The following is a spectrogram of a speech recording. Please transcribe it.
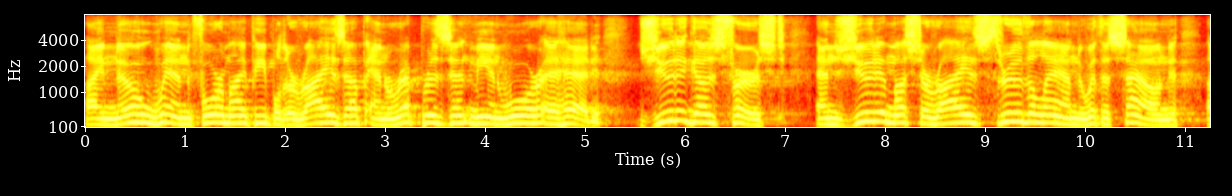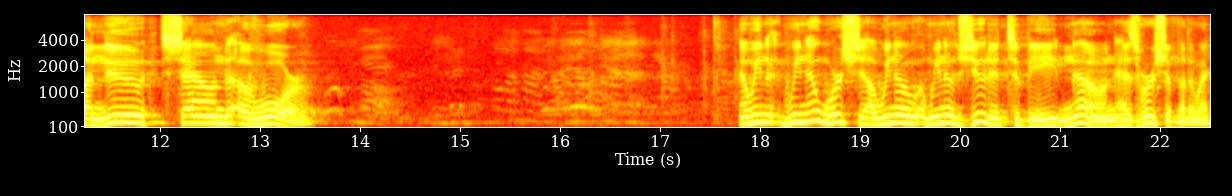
I know when for my people to rise up and represent me in war ahead. Judah goes first, and Judah must arise through the land with a sound, a new sound of war. Now we, we know worship, we know, we know Judah to be known as worship, by the way.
